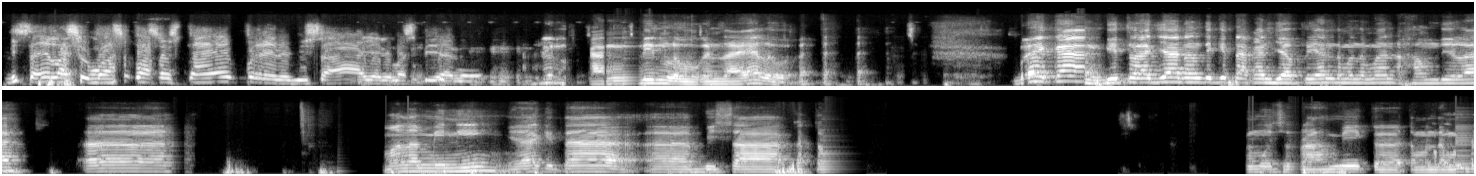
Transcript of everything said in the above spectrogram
Ini saya langsung masuk langsung sniper ini bisa aja nih Mas Dian nih. Kang Din loh, bukan saya loh. Baik Kang, gitu aja nanti kita akan japrian teman-teman. Alhamdulillah eh, malam ini ya kita eh, bisa ketemu silaturahmi ke teman-teman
